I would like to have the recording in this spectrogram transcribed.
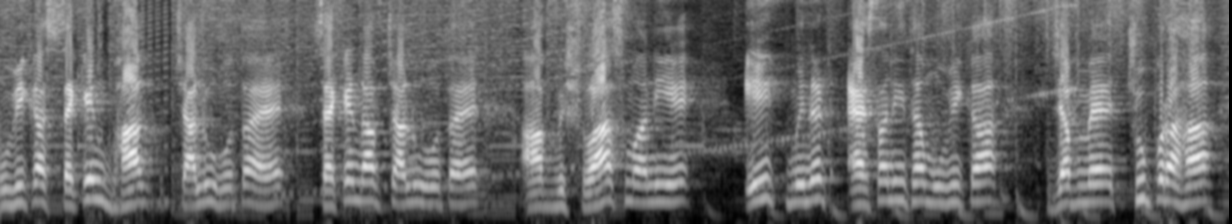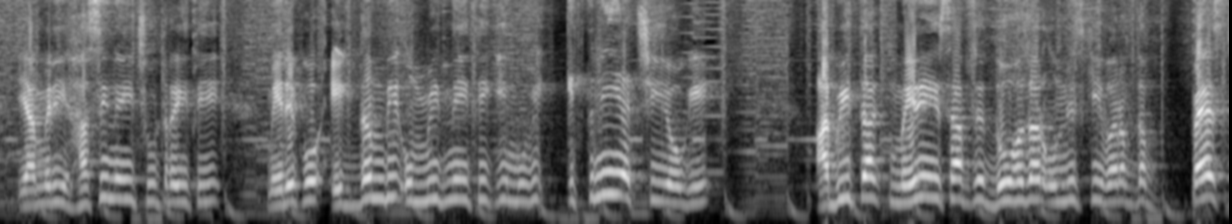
मूवी का सेकेंड भाग चालू होता है सेकेंड हाफ़ चालू होता है, आप विश्वास मानिए एक मिनट ऐसा नहीं था मूवी का जब मैं चुप रहा या मेरी हँसी नहीं छूट रही थी। मेरे को एकदम भी उम्मीद नहीं थी कि मूवी इतनी अच्छी होगी। अभी तक मेरे हिसाब से 2019 की one of the best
